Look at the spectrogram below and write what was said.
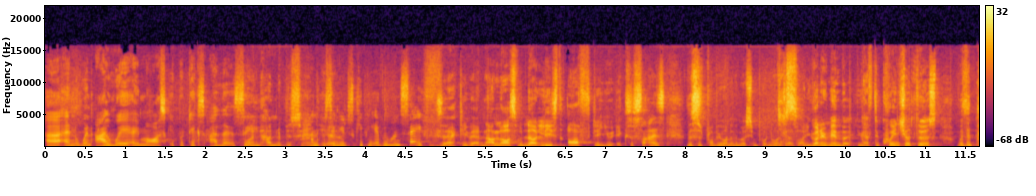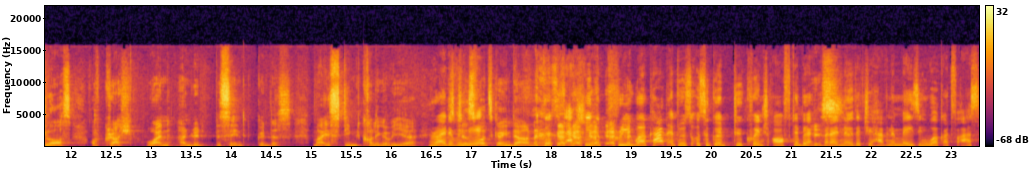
Uh, and when I wear a mask, it protects others. So 100%, 100%, yeah. you're just keeping everyone safe. Exactly that. Now, last but not least, after you exercise, this is probably one of the most important ones Yes. as well. You've got to remember, you have to quench your thirst with a glass of Krush 100% goodness. My esteemed colleague over here Right over just what's going down. This is actually the pre-workout. It was also good to quench after, but, Yes. but I know that you have an amazing workout for us,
